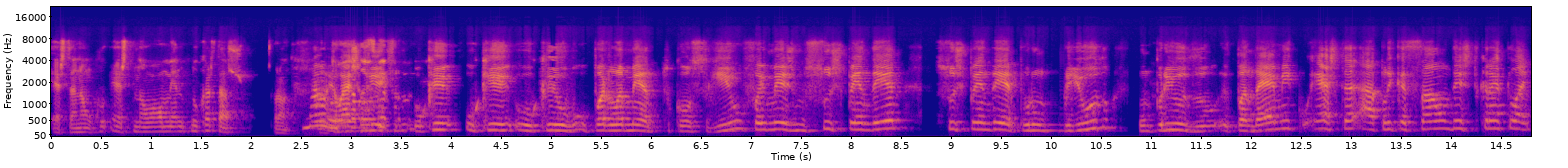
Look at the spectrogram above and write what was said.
Esta não, este não aumento no cartaz. Pronto. Não, eu acho que o que, o que o que o Parlamento conseguiu foi mesmo suspender suspender por um período, um período pandémico, esta aplicação deste decreto-lei.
